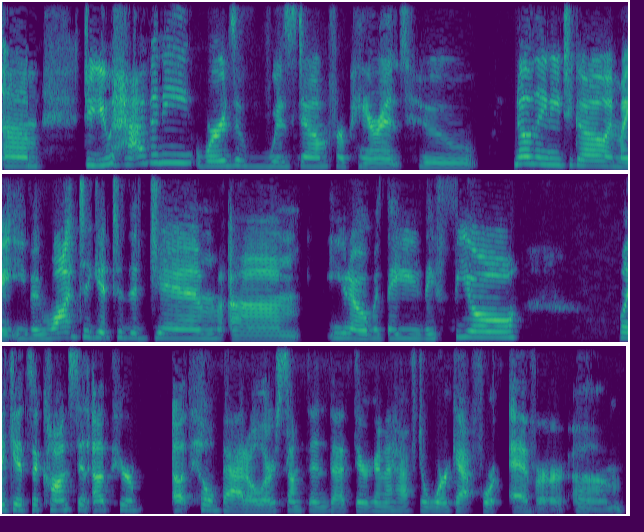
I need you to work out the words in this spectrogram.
Um, do you have any words of wisdom for parents who know they need to go and might even want to get to the gym, um, you know, but they they feel like it's a constant uphill uphill battle or something that they're gonna have to work at forever. Um,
